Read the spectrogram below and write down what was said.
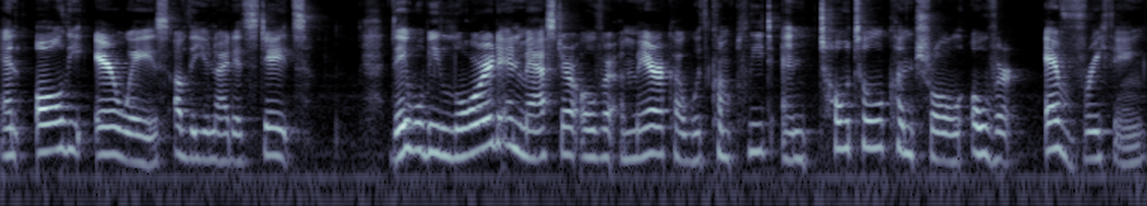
and all the airways of the United States. They will be Lord and Master over America with complete and total control over everything,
